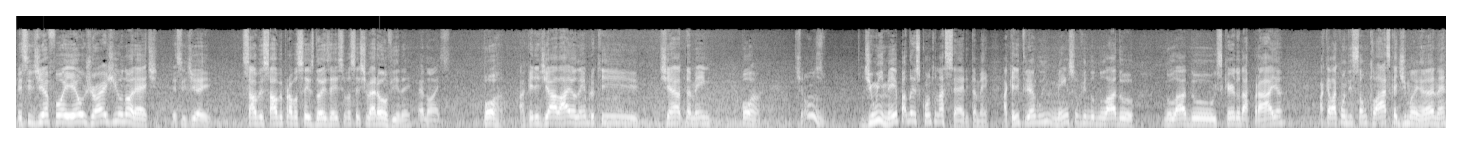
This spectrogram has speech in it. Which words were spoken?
Esse dia foi eu, Jorge e o Norete. Esse dia aí. Salve, salve para vocês dois aí, se vocês estiveram ouvindo, hein? É nós. Porra, aquele dia lá eu lembro que tinha também. Porra, tinha uns. De um e meio para dois contos na série também. Aquele triângulo imenso vindo no lado, no lado esquerdo da praia. Aquela condição clássica de manhã, né?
